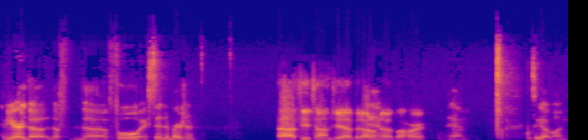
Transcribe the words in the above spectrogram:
Have you heard the the the full extended version? Uh, a few times, yeah, but I don't know it by heart. Yeah, it's a good one.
